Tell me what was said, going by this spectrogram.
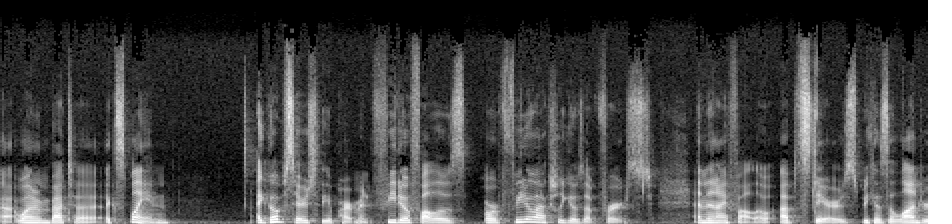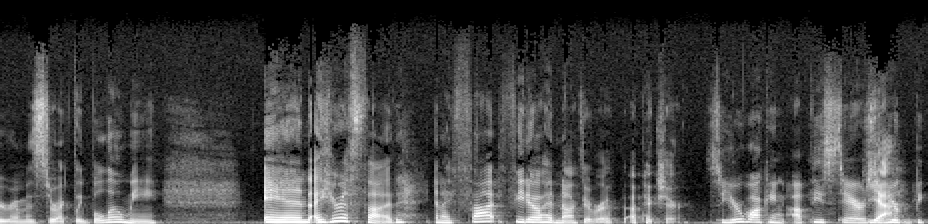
uh, what I'm about to explain. I go upstairs to the apartment. Fido follows, or Fido actually goes up first, and then I follow upstairs because the laundry room is directly below me. And I hear a thud, and I thought Fido had knocked over a, a picture. So you're walking up these stairs. so Yeah. You're be,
